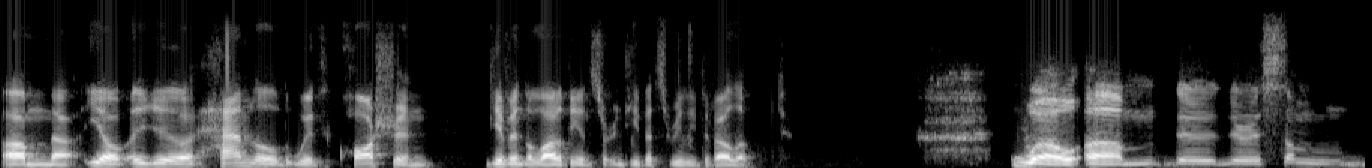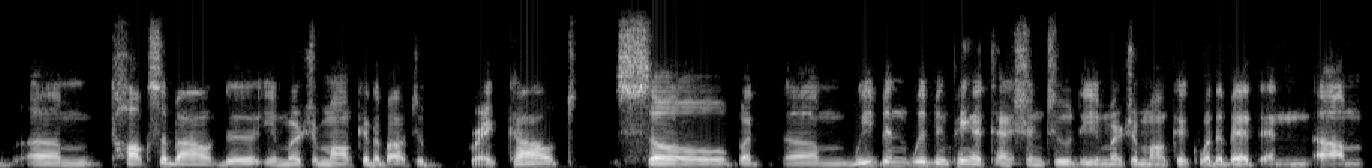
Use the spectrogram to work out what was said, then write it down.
um, uh, you know, uh, handled with caution given a lot of the uncertainty that's really developed? Well, um, there there is some um, talks about the emerging market about to break out. So, but um, we've been we've been paying attention to the emerging market quite a bit, and um,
